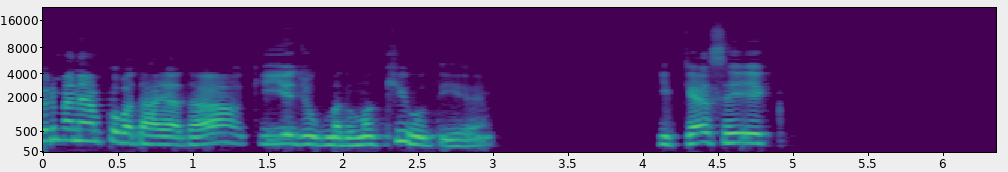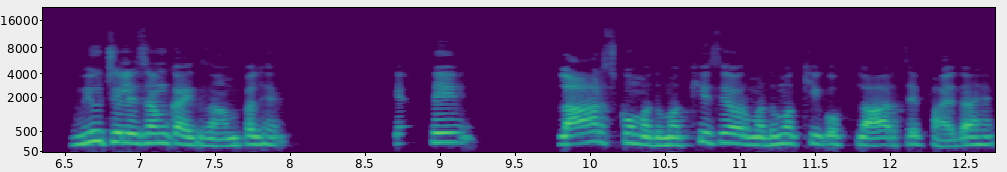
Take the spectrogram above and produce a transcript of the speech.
फिर मैंने आपको बताया था कि ये जो मधुमक्खी होती है, ये कैसे एक म्यूचुअलिज्म का एग्ज़ाम्पल है। कैसे फ्लावर्स को मधुमक्खी से और मधुमक्खी को फ्लावर से फ़ायदा है,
